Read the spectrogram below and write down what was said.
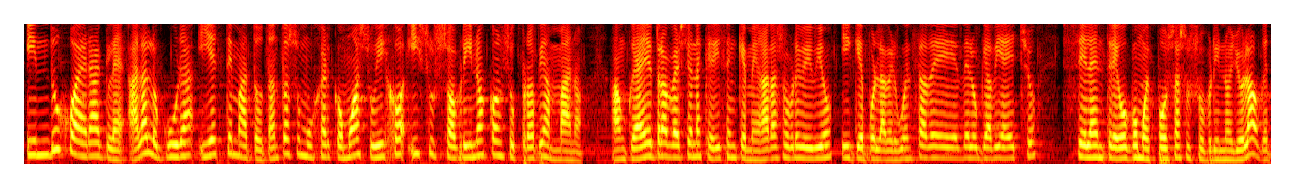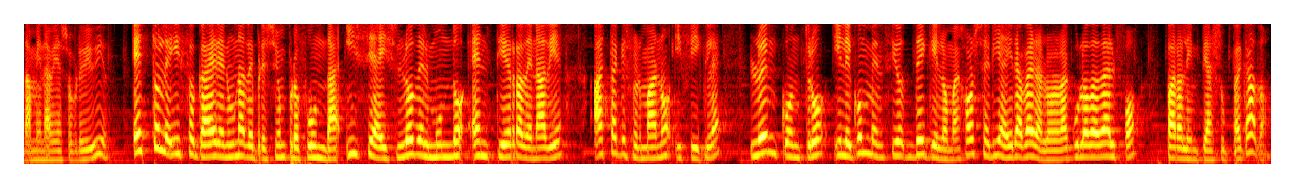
Indujo a Heracles a la locura y este mató tanto a su mujer como a su hijo y sus sobrinos con sus propias manos, aunque hay otras versiones que dicen que Megara sobrevivió y que por la vergüenza de, lo que había hecho se la entregó como esposa a su sobrino Yolao, que también había sobrevivido. Esto le hizo caer en una depresión profunda y se aisló del mundo en tierra de nadie hasta que su hermano Ificles lo encontró y le convenció de que lo mejor sería ir a ver al oráculo de Delfos para limpiar sus pecados.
